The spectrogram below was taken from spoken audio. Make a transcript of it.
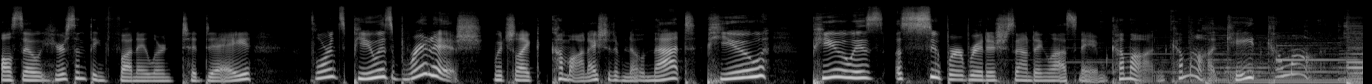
Also, here's something fun I learned today. Florence Pugh is British, which, like, come on, I should have known that. Pugh. Pugh is a super British sounding last name. Come on, come on, Kate, come on.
